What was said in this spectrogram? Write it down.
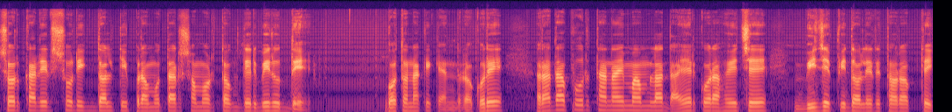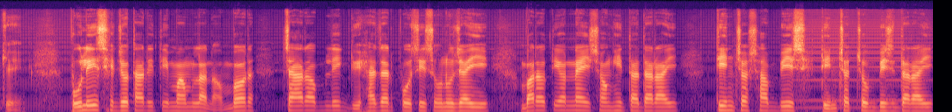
সরকারের শরিক দল টিপ্রামতার সমর্থকদের বিরুদ্ধে। ঘটনাকে কেন্দ্র করে রাধাপুর থানায় মামলা দায়ের করা হয়েছে বিজেপি দলের তরফ থেকে। পুলিশ যথারীতি মামলা নম্বর চার অবলিক দুই হাজার পঁচিশ অনুযায়ী ভারতীয় ন্যায় সংহিতা দ্বারাই তিনশো ছাব্বিশ, তিনশো চব্বিশ দ্বারাই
